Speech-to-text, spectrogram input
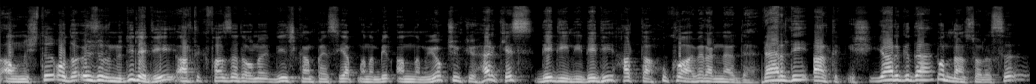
almıştı. O da özürünü dilediği artık fazla da ona linç kampanyası yapmanın bir anlamı yok. Çünkü herkes dediğini dedi hatta hukuka verenler de verdi. Artık iş yargıda. Bundan sonrası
